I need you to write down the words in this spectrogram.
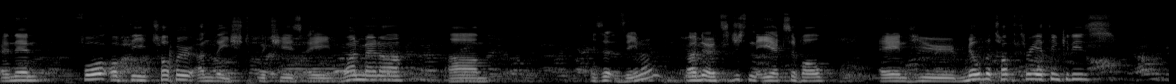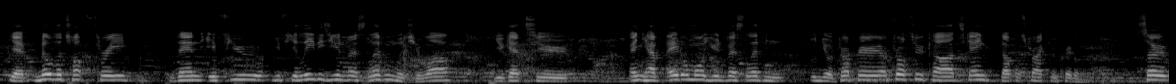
And then four of the Chopper Unleashed, which is a one mana. Um, is it Xeno? Oh no, it's just an EX evolve, and you mill the top three. I think it is. Yeah, mill the top three. Then if you if your lead is Universe 11, which you are, you get to, and you have eight or more Universe 11 in your drop area. Draw two cards, gain double strike and critical. So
